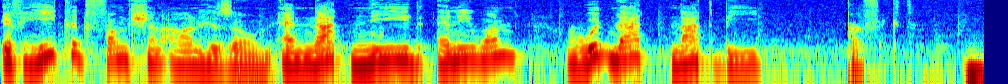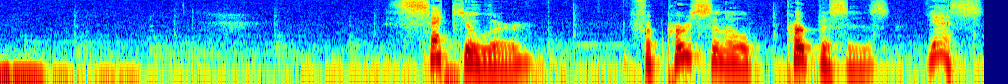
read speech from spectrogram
If he could function on his own and not need anyone, would that not be perfect? Secular, for personal purposes, yes.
